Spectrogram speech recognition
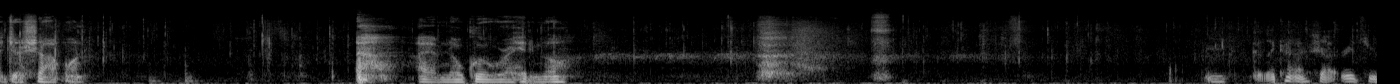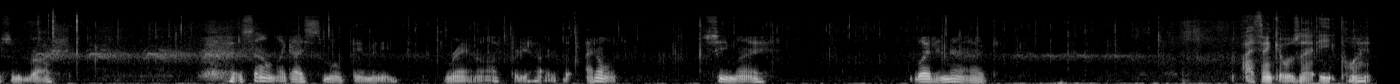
just shot one. I have no clue where I hit him though. Because I kind of shot right through some brush. It sounded like I smoked him and he ran off pretty hard, but I don't see my lighted nock. I think it was at eight point.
